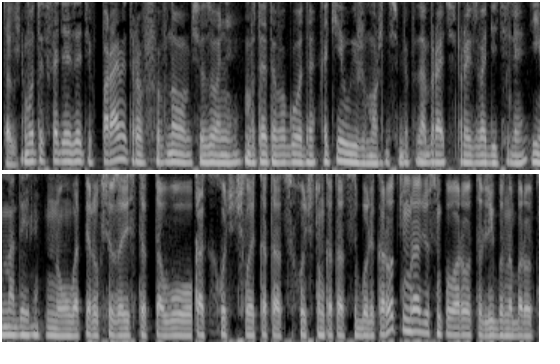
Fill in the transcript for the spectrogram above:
также. Вот исходя из этих параметров в новом сезоне вот этого года, какие лыжи можно себе подобрать производители и модели? Ну, ну, во-первых, все зависит от того, как хочет человек кататься. Хочет он кататься с более коротким радиусом поворота, либо, наоборот,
